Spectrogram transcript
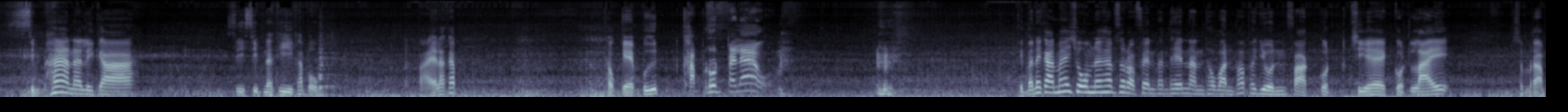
15 นาฬิกา 40 นาทีครับผม ไปแล้วครับเท่าแก่ปื๊ดขับรถไปแล้ว เก็บบรรยากาศมาให้ชมนะครับสำหรับแฟนพันธ์เทนนันทวันภาพยนตร์ฝากกดแชร์กดไลค์สำหรับ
